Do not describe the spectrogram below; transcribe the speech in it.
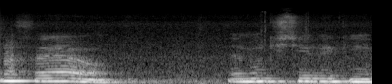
Troféu. Eu nunca estive aqui.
